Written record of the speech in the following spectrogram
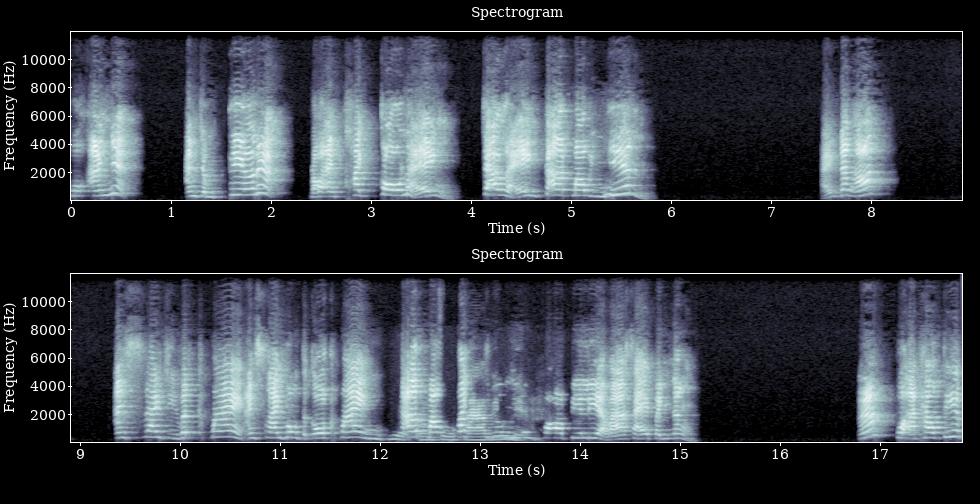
ពួកអញអញចំទាលនេះដល់អញខ្លាច់កូនហែងចៅហែងកើតមកវិញ្ញាណហែងដឹងអត់អញស្រ័យជីវិតខ្មែរអញស្រ័យវងតកោខ្មែរកើតមកបាច់ខ្ញុំបោពីលីអាវ៉ាខ្សែពេញហ្នឹងណាពួកអាថោកទៀត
